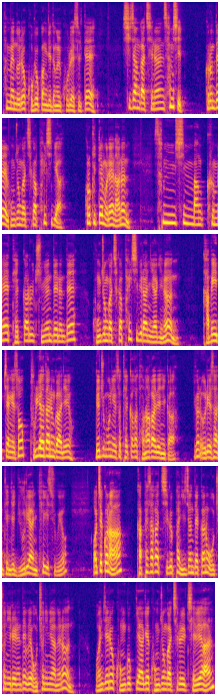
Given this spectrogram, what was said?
판매 노력, 고객 관계 등을 고려했을 때 시장 가치는 30. 그런데 공정 가치가 80이야. 그렇기 때문에 나는 30만큼의 대가를 주면 되는데 공정 가치가 80이라는 이야기는 갑의 입장에서 불리하다는 거 아니에요. 내 주머니에서 대가가 더 나가야 되니까. 이건 의뢰사한테 이제 유리한 케이스고요. 어쨌거나 갑회사가 지급한 이전 대가는 5천이라는데 왜 5천이냐면은 원재료 공급 계약의 공정 가치를 제외한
